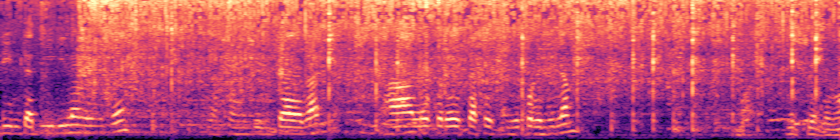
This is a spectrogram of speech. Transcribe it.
ডিমটা দিয়ে দিলাম এমনিতে এখন ডিমটা এবার ভালো করে এটাকে ইয়ে করে দিলাম মিশিয়ে দেবো।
